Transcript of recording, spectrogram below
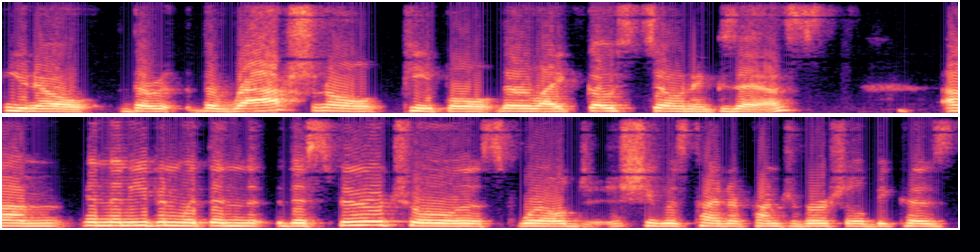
you know, the, the rational people, they're like, ghosts don't exist. Um, and then even within the, the spiritualist world, she was kind of controversial because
